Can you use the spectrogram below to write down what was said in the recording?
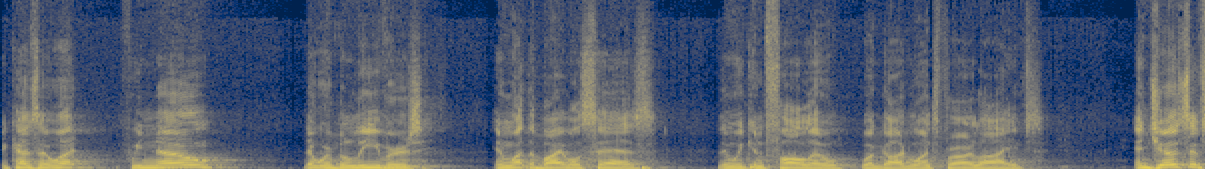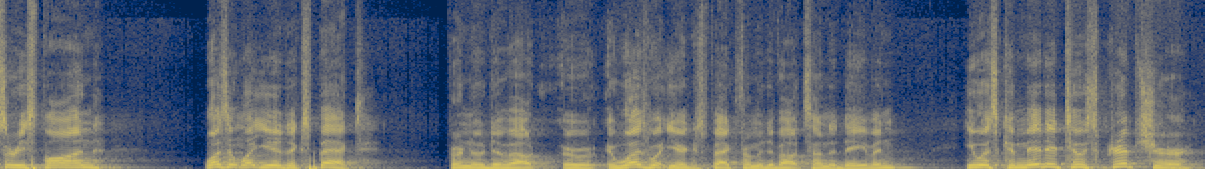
Because of what, if we know that we're believers in what the Bible says, then we can follow what God wants for our lives. And Joseph's response wasn't what you'd expect from a devout, or it was what you expect from a devout son of David. He was committed to Scripture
